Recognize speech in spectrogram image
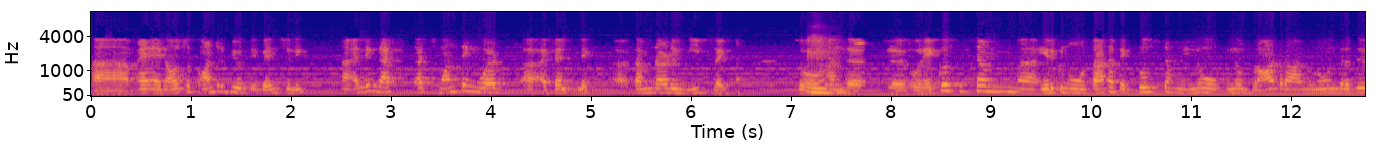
um, and, and also contribute eventually. Uh, I think that's that's one thing what uh, I felt like uh, Tamil Nadu needs right now. So Mhm. அந்த ஒரு- ஒரு எக்கோசிஸ்டம் இருக்கணும் ஸ்டார்ட் அப் எக்கோசிஸ்டம் இன்னும் இன்னும் ப்ராடர் ஆகணுன்றது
